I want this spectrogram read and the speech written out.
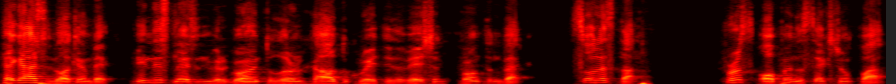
Hey guys and welcome back. In this lesson we are going to learn how to create elevation front and back. So let's start. First open the section file.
